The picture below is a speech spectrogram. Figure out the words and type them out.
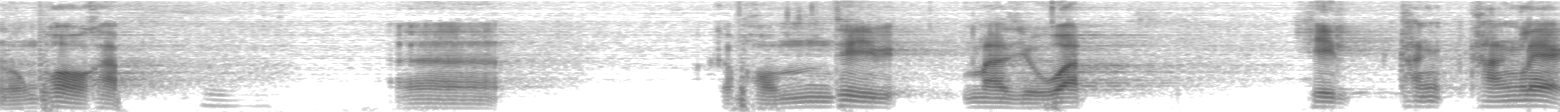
หลวงพ่อครับเอ่อกับผมที่มาอยู่วัด ที่ครั้งครั้งแรก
